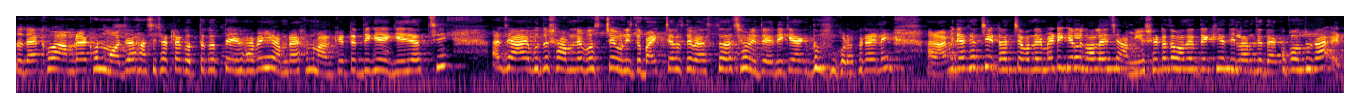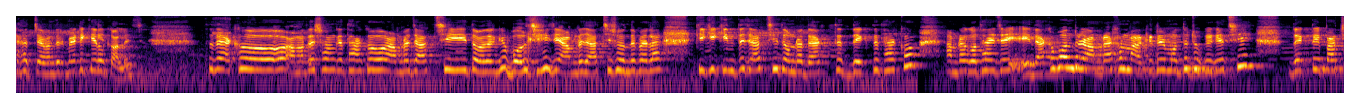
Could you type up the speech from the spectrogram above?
তো দেখো, আমরা এখন মজা হাসি ঠাট্টা করতে করতে এইভাবেই আমরা এখন মার্কেটের দিকে এগিয়ে যাচ্ছি। আর যাই তো সামনে বসছে, উনি তো বাইক চালাতে ব্যস্ত আছে, উনি তো এদিকে একদম ঘোরাফেরায় নেই। আর আমি দেখাচ্ছি, এটা হচ্ছে আমাদের মেডিকেল কলেজ আমিও সেটা তোমাদের দেখিয়ে দিলাম যে দেখো বন্ধুরা, এটা হচ্ছে আমাদের মেডিকেল কলেজ তো দেখো, আমাদের সঙ্গে থাকো, আমরা যাচ্ছি, তোমাদেরকে বলছি যে আমরা যাচ্ছি সন্ধেবেলা কী কী কিনতে যাচ্ছি, তোমরা দেখতে দেখতে থাকো, আমরা কোথায় যাই। এই দেখো বন্ধুরা, আমরা এখন মার্কেটের মধ্যে ঢুকে গেছি। দেখতেই পাচ্ছ,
